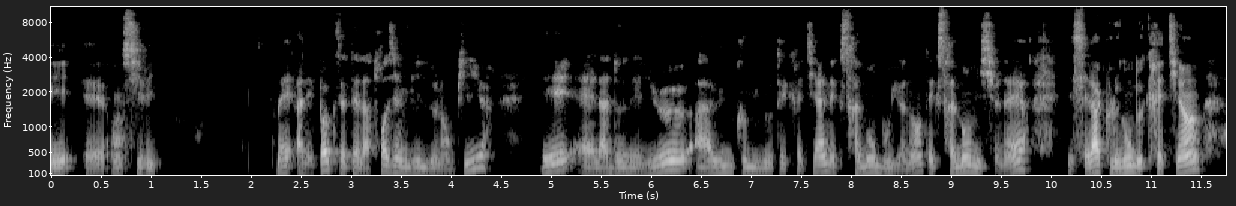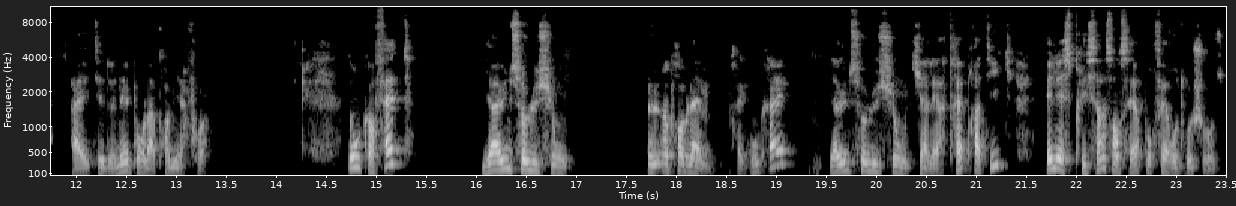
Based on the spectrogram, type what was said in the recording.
et en Syrie. Mais à l'époque, c'était la troisième ville de l'Empire, et elle a donné lieu à une communauté chrétienne extrêmement bouillonnante, extrêmement missionnaire, et c'est là que le nom de chrétien a été donné pour la première fois. Donc en fait, il y a une solution, un problème très concret, il y a une solution qui a l'air très pratique, et l'Esprit Saint s'en sert pour faire autre chose.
